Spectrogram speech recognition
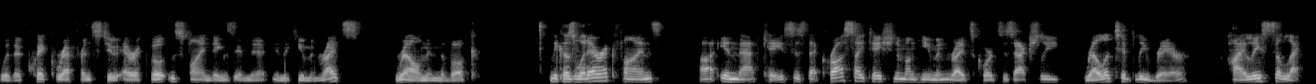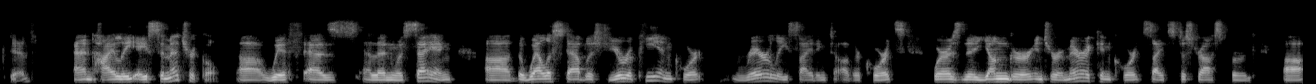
with a quick reference to Erik Voeten's findings in the, in the human rights realm in the book. Because what Erik finds uh, in that case is that cross-citation among human rights courts is actually relatively rare, highly selective, and highly asymmetrical uh, with, as Hélène was saying, uh, the well-established European court rarely citing to other courts, whereas the younger inter-American court cites to Strasbourg uh,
